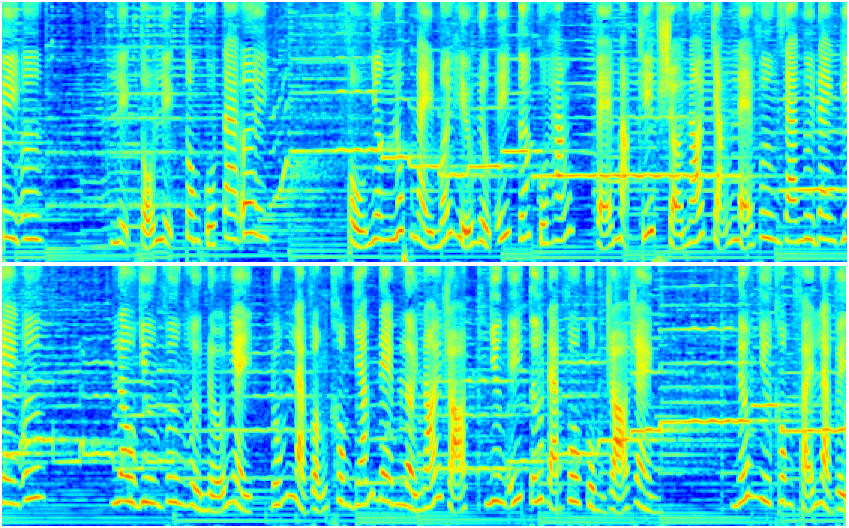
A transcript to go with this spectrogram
phi ư. Liệt tổ liệt tôn của ta ơi. Phụ nhân lúc này mới hiểu được ý tứ của hắn, vẻ mặt khiếp sợ nói chẳng lẽ vương gia ngươi đang ghen ư? Lâu dương vương hừ nửa ngày, Đúng là vẫn không dám đem lời nói rõ, Nhưng ý tứ đã vô cùng rõ ràng. Nếu như không phải là vị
